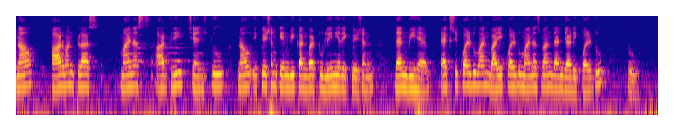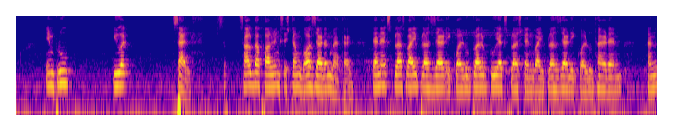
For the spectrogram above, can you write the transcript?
Now r1 plus minus r3 change to now equation can be converted to linear equation then we have x equal to 1 y equal to minus 1 then z equal to 2 improve your self Solve the following system Gauss-Jordan method. 10x plus y plus z equal to 12, 2x plus 10y plus z equal to 3 and, and,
